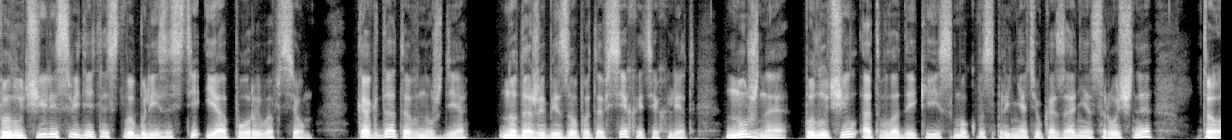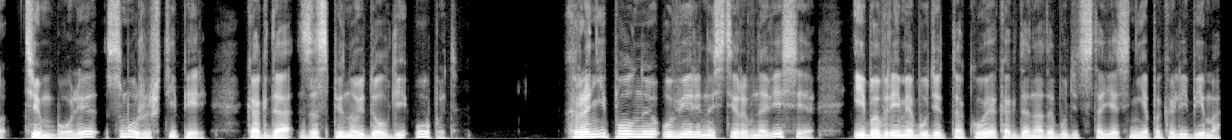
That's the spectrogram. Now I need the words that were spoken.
Получили свидетельство близости и опоры во всем. Когда-то в нужде но даже без опыта всех этих лет нужное получил от владыки и смог воспринять указание срочное, то тем более сможешь теперь, когда за спиной долгий опыт. Храни полную уверенность и равновесие, ибо время будет такое, когда надо будет стоять непоколебимо.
